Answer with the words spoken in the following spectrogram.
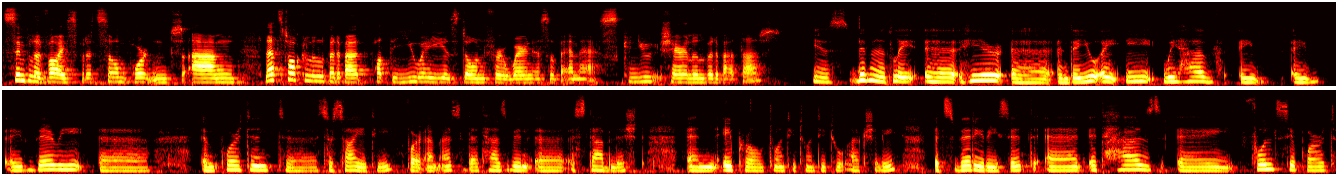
simple advice, but it's so important. Um, let's talk a little bit about what the UAE has done for awareness of MS. Can you share a little bit about that? Yes, definitely. Uh, here uh, in the UAE, we have a, a, a very uh, important uh, society for MS that has been uh, established in April 2022 actually. It's very recent and it has a full support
